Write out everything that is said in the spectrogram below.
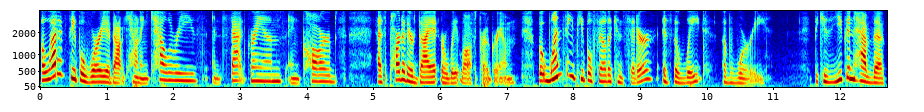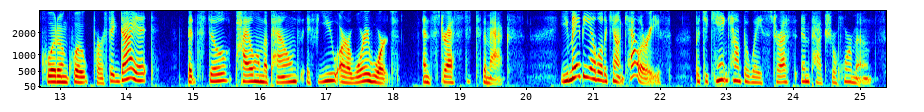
A lot of people worry about counting calories and fat grams and carbs as part of their diet or weight loss program. But one thing people fail to consider is the weight of worry. Because you can have the quote unquote perfect diet, but still pile on the pounds if you are a worrywart and stressed to the max. You may be able to count calories, but you can't count the way stress impacts your hormones.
